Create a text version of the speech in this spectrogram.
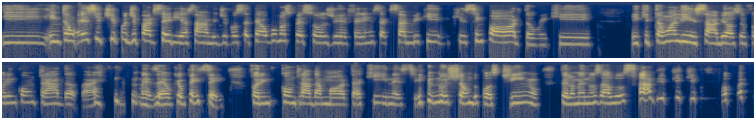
E então esse tipo de parceria, sabe, de você ter algumas pessoas de referência que sabe que, que se importam e que e que estão ali, sabe? Ó, se eu for encontrada, ai, mas é o que eu pensei, for encontrada morta aqui nesse no chão do postinho, pelo menos a luz sabe o que, que foi.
